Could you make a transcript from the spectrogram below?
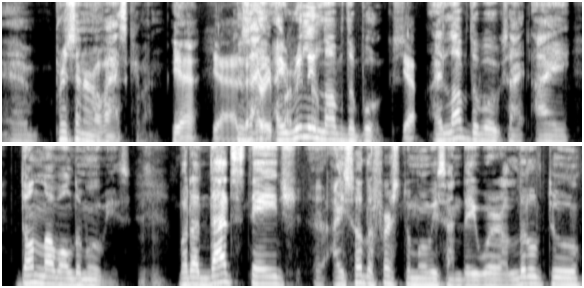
uh, Prisoner of Azkaban. yeah, yeah. Because I, I really film. love the books. Yeah. I love the books. I, I don't love all the movies. Mm-hmm. But at that stage, uh, I saw the first two movies and they were a little too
